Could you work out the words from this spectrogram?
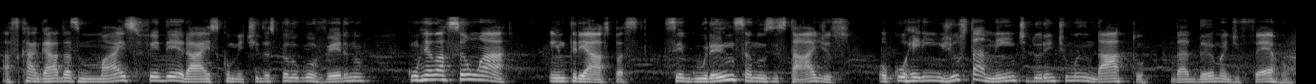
as cagadas mais federais cometidas pelo governo com relação a, entre aspas, segurança nos estádios ocorrerem justamente durante o mandato da Dama de Ferro?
